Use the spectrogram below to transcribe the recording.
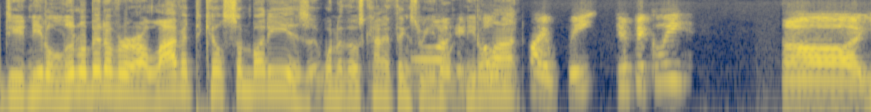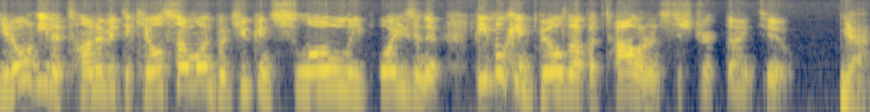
Do you need a little bit of it or a lot of it to kill somebody? Is it one of those kind of things where you Uh, don't it need a lot? by weight typically. Uh, you don't need a ton of it to kill someone, but you can slowly poison it. People can build up a tolerance to strychnine too Yeah.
